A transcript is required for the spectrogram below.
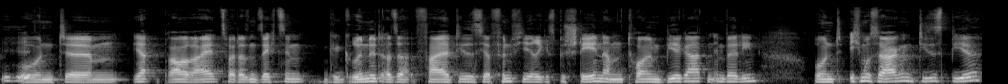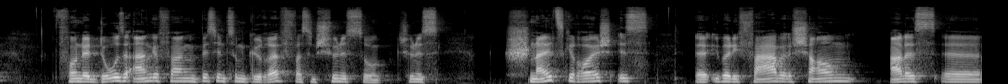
Und ähm, ja, Brauerei 2016 gegründet, also feiert dieses Jahr fünfjähriges Bestehen am tollen Biergarten in Berlin. Und ich muss sagen, dieses Bier von der Dose angefangen bis hin zum Geröff, was ein schönes so schönes Schnalzgeräusch ist, äh, über die Farbe, Schaum, alles äh,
